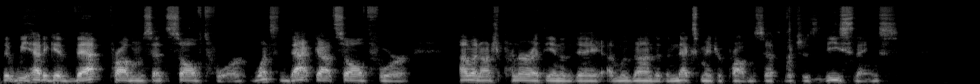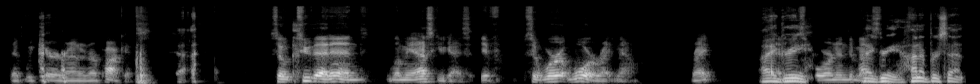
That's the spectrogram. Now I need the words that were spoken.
that we had to get that problem set solved for. Once that got solved for, I'm an entrepreneur at the end of the day. I moved on to the next major problem set, which is these things that we carry around in our pockets. Yeah. So to that end, let me ask you guys: if so, we're at war right now, right? I agree. Foreign and domestic. I agree, hundred percent.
